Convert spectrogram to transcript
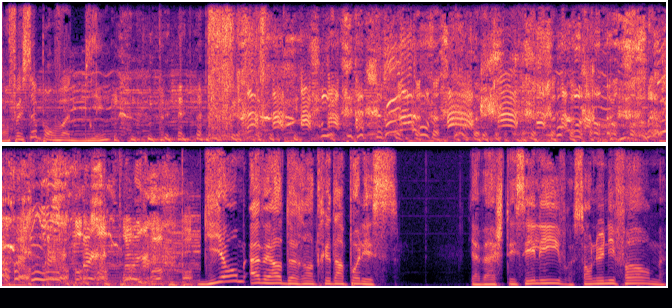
on fait ça pour votre bien. Guillaume avait hâte de rentrer dans la police. Il avait acheté ses livres, son uniforme.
